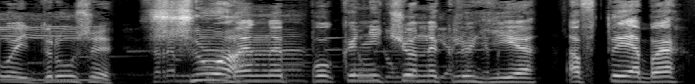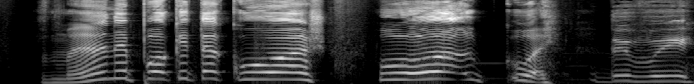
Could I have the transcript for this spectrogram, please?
Ой, друже, Що? в мене поки нічого не клює. А в тебе? В мене поки також. О, ой. Диви.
